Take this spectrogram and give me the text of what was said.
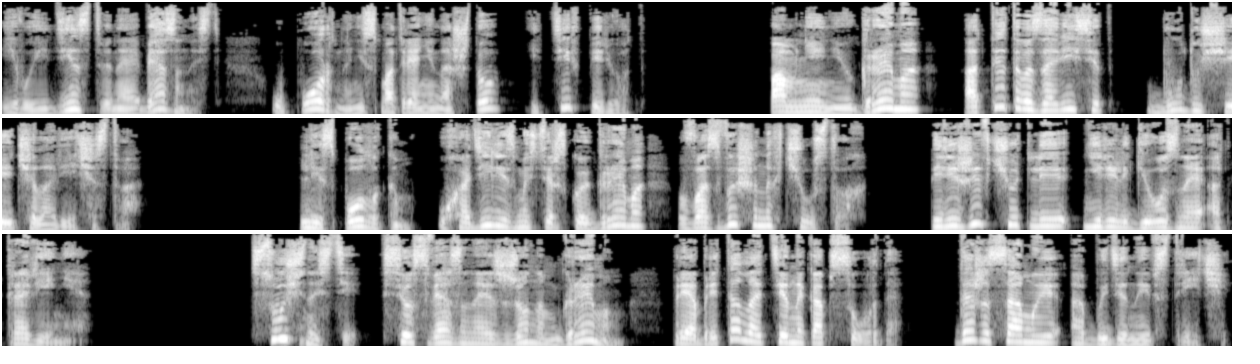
Его единственная обязанность упорно, несмотря ни на что, идти вперед. По мнению Грэма, от этого зависит будущее человечества. Ли с Поллоком уходили из мастерской Грэма в возвышенных чувствах, пережив чуть ли не религиозное откровение. В сущности, все связанное с Джоном Грэмом приобретало оттенок абсурда, даже самые обыденные встречи.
